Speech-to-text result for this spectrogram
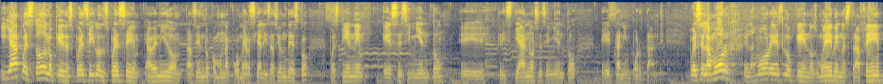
Y ya pues todo lo que después, siglos después, se ha venido haciendo como una comercialización de esto, pues tiene ese cimiento eh, cristiano, ese cimiento eh, tan importante. Pues el amor, el amor es lo que nos mueve, nuestra fe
